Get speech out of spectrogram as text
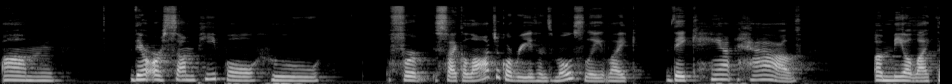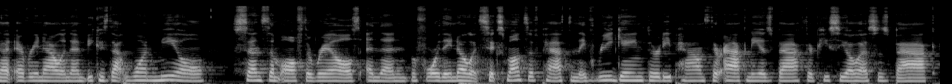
Um, there are some people who for psychological reasons mostly, like they can't have a meal like that every now and then because that one meal sends them off the rails. And then before they know it, six months have passed and they've regained 30 pounds. Their acne is back. Their PCOS is back.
